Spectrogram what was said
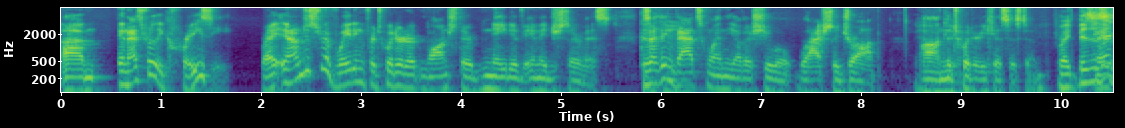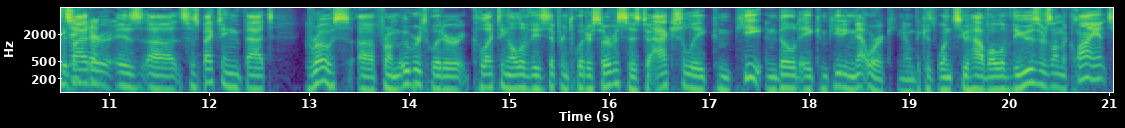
um, and that's really crazy, right? And I'm just sort of waiting for Twitter to launch their native image service because I think that's when the other shoe will, will actually drop on the Twitter ecosystem. Right. Business Insider is uh, suspecting that Gross uh, from Uber Twitter collecting all of these different Twitter services to actually compete and build a competing network. You know, because once you have all of the users on the client,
